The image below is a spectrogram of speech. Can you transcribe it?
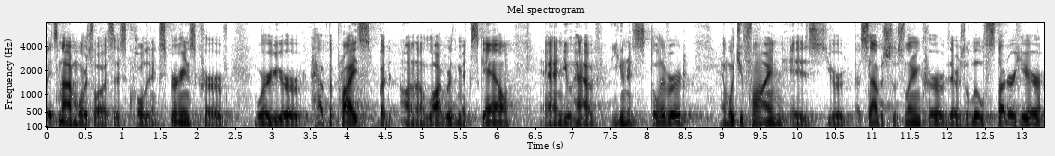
it's not Moore's law, it's, it's called an experience curve, where you have the price, but on a logarithmic scale, and you have units delivered. And what you find is you establish this learning curve. There's a little stutter here,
